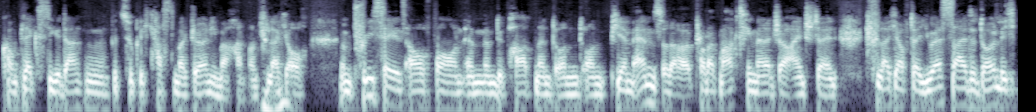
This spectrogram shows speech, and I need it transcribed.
komplex die Gedanken bezüglich Customer Journey machen und vielleicht mhm. auch im Pre-Sales aufbauen im, im Department und, und PMMs oder Product Marketing Manager einstellen, die vielleicht auf der US-Seite deutlich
